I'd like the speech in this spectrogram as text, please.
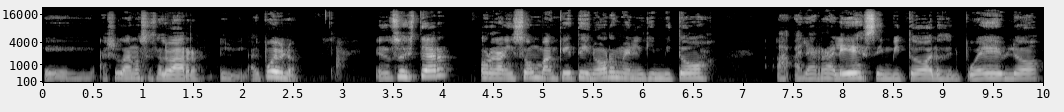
eh, ayúdanos a salvar al pueblo. Entonces Esther organizó un banquete enorme en el que invitó a, la realeza, invitó a los del pueblo,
